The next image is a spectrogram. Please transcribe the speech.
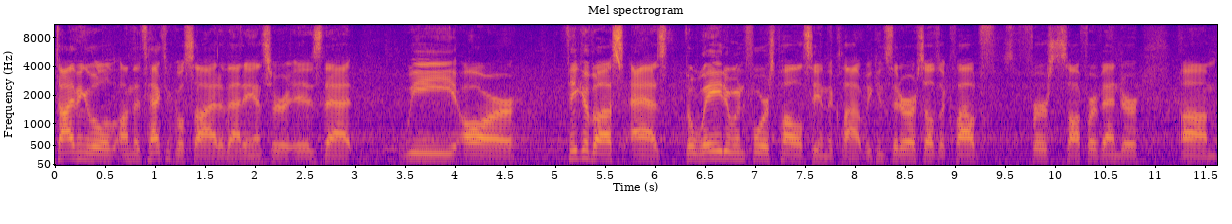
diving a little on the technical side of that answer is that we are, think of us as the way to enforce policy in the cloud. We consider ourselves a cloud-first software vendor, um,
